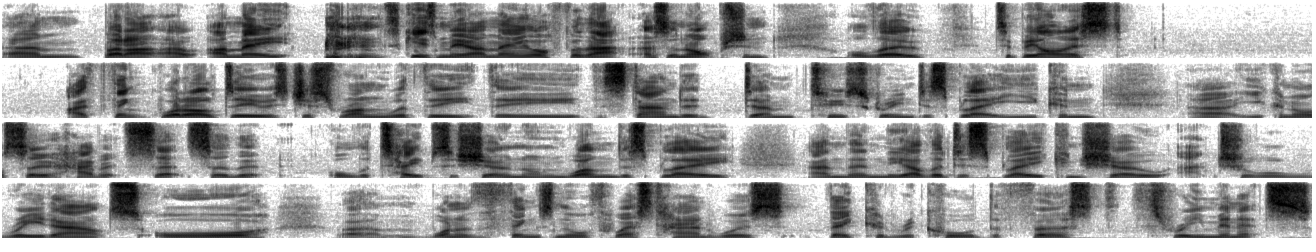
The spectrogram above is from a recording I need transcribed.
Um, but I, I, I may, excuse me, I may offer that as an option. Although, to be honest, I think what I'll do is just run with the the, the standard um, two screen display. You can uh, you can also have it set so that all the tapes are shown on one display and then the other display can show actual readouts or um, one of the things Northwest had was they could record the first three minutes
